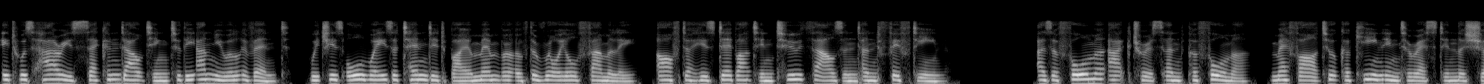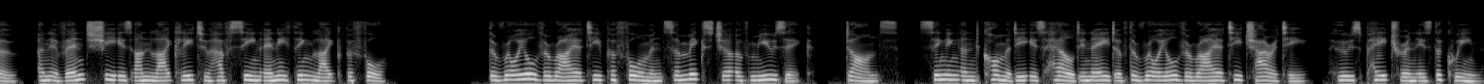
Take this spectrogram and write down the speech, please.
It was Harry's second outing to the annual event, which is always attended by a member of the royal family, after his debut in 2015. As a former actress and performer, Mefar took a keen interest in the show, an event she is unlikely to have seen anything like before. The Royal Variety performance a mixture of music, dance, singing and comedy is held in aid of the Royal Variety Charity, whose patron is the Queen.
